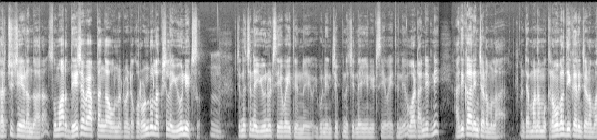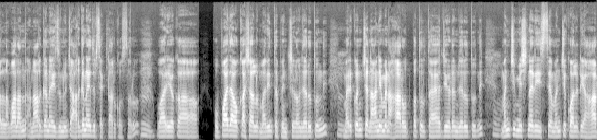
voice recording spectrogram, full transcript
ఖర్చు చేయడం ద్వారా సుమారు దేశవ్యాప్తంగా ఉన్నటువంటి ఒక రెండు లక్షల యూనిట్స్ చిన్న చిన్న యూనిట్స్ ఏవైతే ఉన్నాయో ఇప్పుడు నేను చెప్పిన చిన్న యూనిట్స్ ఏవైతే ఉన్నాయో వాటన్నిటిని అధికారించడం వల్ల అంటే మనము క్రమబద్ధీకరించడం వలన వాళ్ళ అనార్గనైజ్డ్ నుంచి ఆర్గనైజ్డ్ సెక్టార్కి వస్తారు. వారి యొక్క ఉపాధి అవకాశాలు మరింత పెంచడం జరుగుతుంది. మరికొంచెం నాణ్యమైన ఆహార ఉత్పత్తులు తయారు చేయడం జరుగుతుంది. మంచి మిషనరీ ఇస్తే మంచి క్వాలిటీ ఆహార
